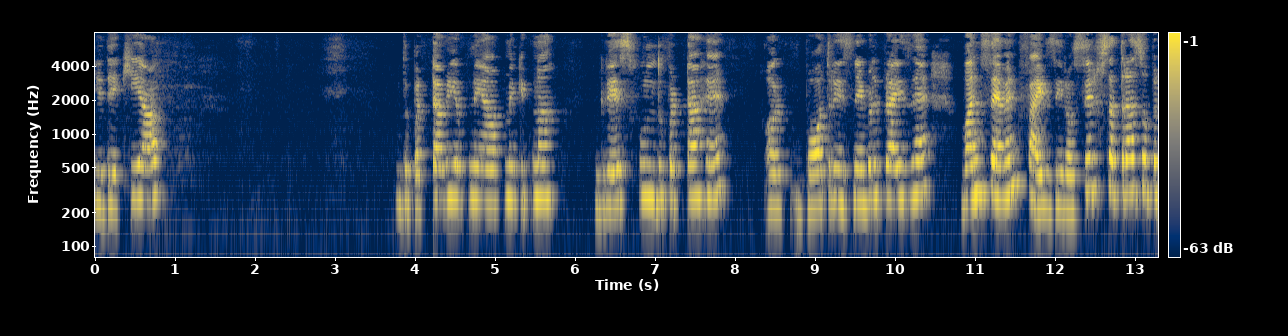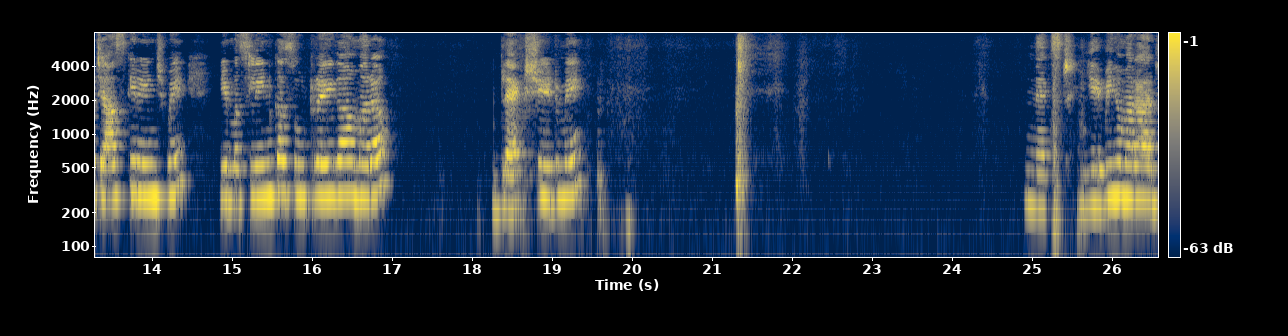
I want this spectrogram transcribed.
ये देखिए आप, दुपट्टा भी अपने आप में कितना ग्रेसफुल दुपट्टा है। और बहुत रीजनेबल प्राइस है। वन सेवन फाइव ज़ीरो सिर्फ़ सत्रह सौ पचास की रेंज में ये मसलिन का सूट रहेगा हमारा। ब्लैक शेड में। नेक्स्ट ये भी हमारा आज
